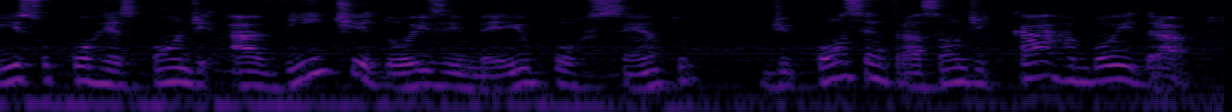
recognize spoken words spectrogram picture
Isso corresponde a 22,5% de concentração de carboidrato.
